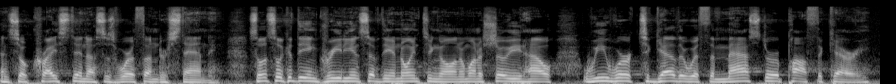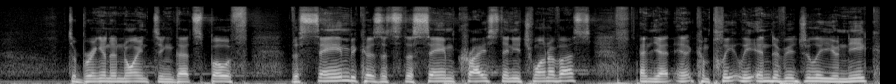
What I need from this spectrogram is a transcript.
And so Christ in us is worth understanding. So let's look at the ingredients of the anointing oil. And I want to show you how we work together with the master apothecary to bring an anointing that's both the same because it's the same Christ in each one of us, and yet completely individually unique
